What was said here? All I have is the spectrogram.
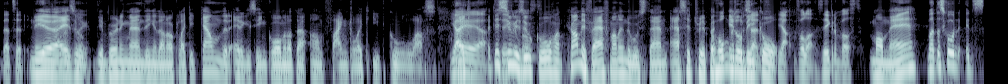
that's it. Nee, eh, hey, wil zo, die Burning Man dingen dan ook. Like, ik kan er ergens in komen dat dat aanvankelijk iets cool was. Ja, Like, ja, ja. Het is sowieso vast. cool van, ga met vijf man in de woestijn, acid trippen, 100%. it'll be cool. Ja, voilà. Zeker en vast. Maar nee, Maar dat is gewoon... It's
